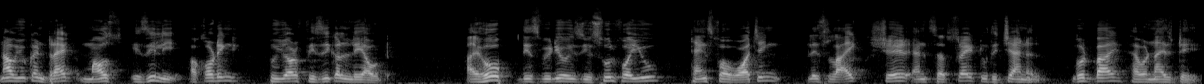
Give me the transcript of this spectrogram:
Now you can drag mouse easily according to your physical layout. I hope this video is useful for you. Thanks for watching. Please like, share and subscribe to the channel. Goodbye. Have a nice day.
